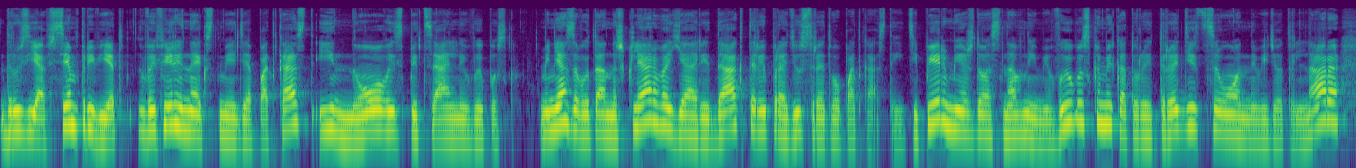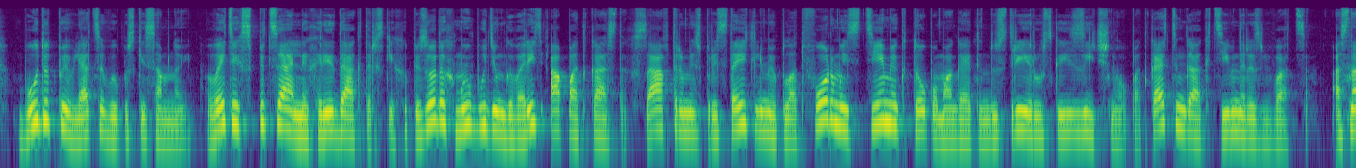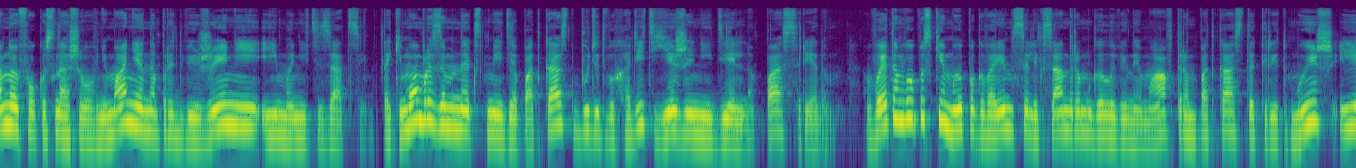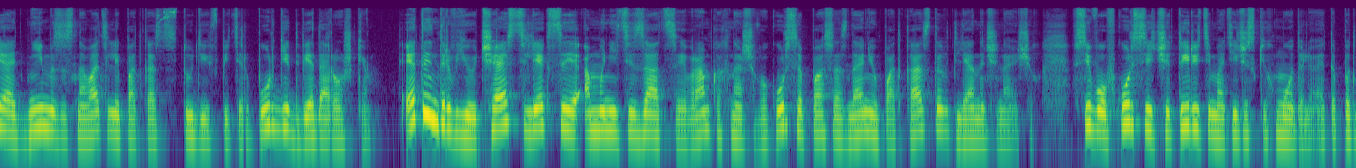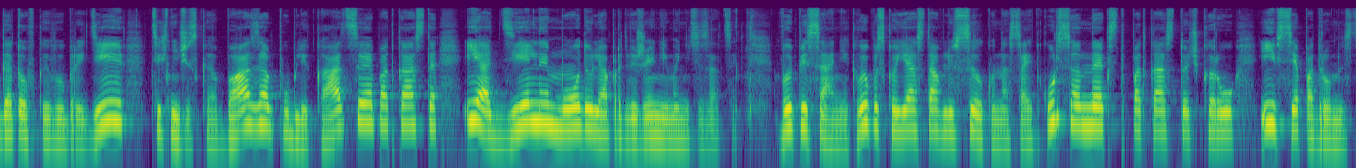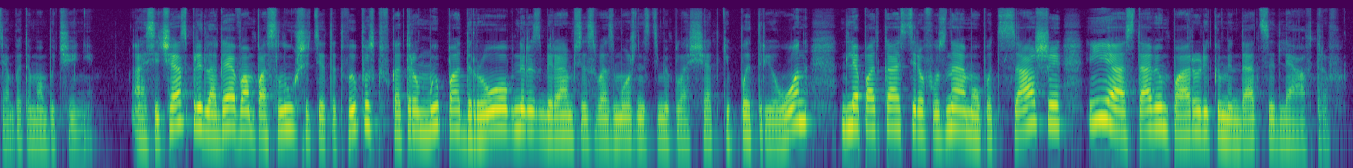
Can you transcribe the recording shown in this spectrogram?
Друзья, всем привет! В эфире Next Media подкаст и новый специальный выпуск. Меня зовут Анна Шклярова, я редактор и продюсер этого подкаста. И теперь между основными выпусками, которые традиционно ведет Ильнара, будут появляться выпуски со мной. В этих специальных редакторских эпизодах мы будем говорить о подкастах с авторами, с представителями платформы, с теми, кто помогает индустрии русскоязычного подкастинга активно развиваться. Основной фокус нашего внимания на продвижении и монетизации. Таким образом, Next Media Podcast будет выходить еженедельно, по средам. В этом выпуске мы поговорим с Александром Головиным, автором подкаста «Крит Мышь» и одним из основателей подкаст-студии в Петербурге «Две дорожки». Это интервью – часть лекции о монетизации в рамках нашего курса по созданию подкастов для начинающих. Всего в курсе четыре тематических модуля. Это подготовка и выбор идеи, техническая база, публикация подкаста и отдельный модуль о продвижении и монетизации. В описании к выпуску я оставлю ссылку на сайт курса nextpodcast.ru и все подробности об этом обучении. А сейчас предлагаю вам послушать этот выпуск, в котором мы подробно разбираемся с возможностями площадки Patreon для подкастеров, узнаем опыт Саши и оставим пару рекомендаций для авторов.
